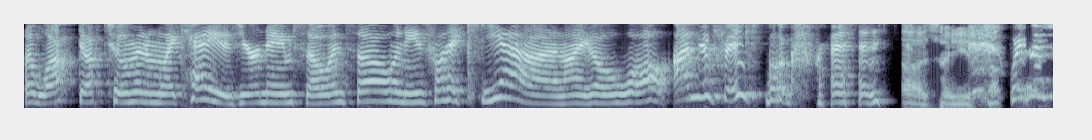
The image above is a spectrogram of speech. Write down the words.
I walked up to him and I'm like, Hey, is your name so and so? And he's like, Yeah. And I go, Well, I'm your Facebook friend. Oh, so you We've been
